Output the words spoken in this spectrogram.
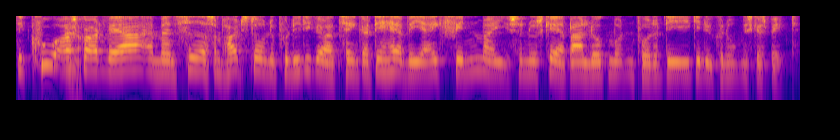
Det kunne også ja. godt være, at man sidder som højtstående politiker og tænker, det her vil jeg ikke finde mig i, så nu skal jeg bare lukke munden på det. Det er ikke et økonomisk aspekt.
